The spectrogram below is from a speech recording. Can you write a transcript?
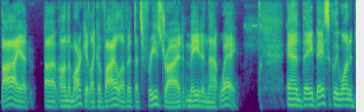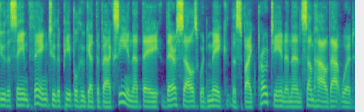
buy it uh, on the market, like a vial of it that's freeze dried, made in that way. And they basically want to do the same thing to the people who get the vaccine that they their cells would make the spike protein, and then somehow that would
